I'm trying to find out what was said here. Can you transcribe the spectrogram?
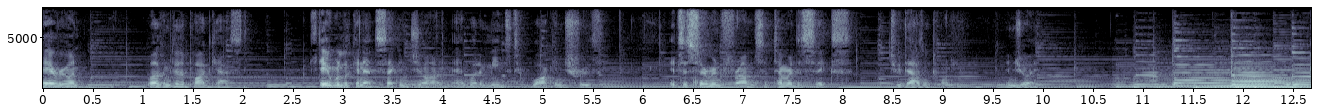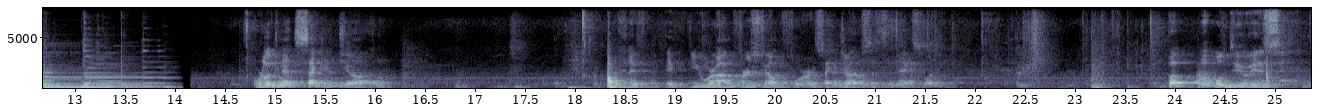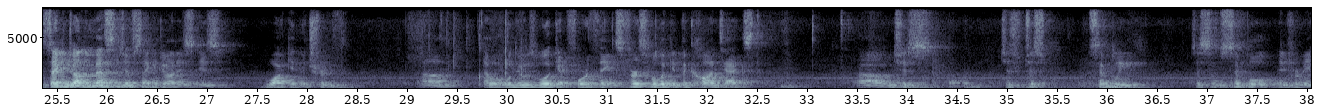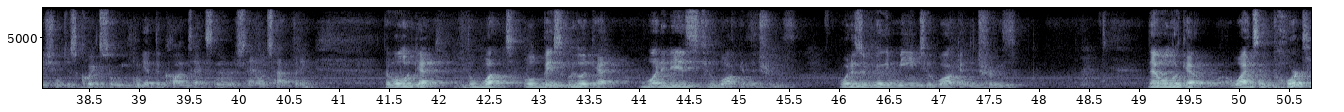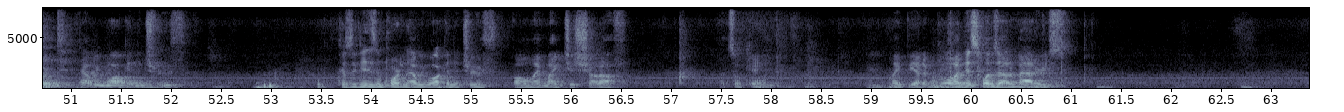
Hey everyone, welcome to the podcast. Today we're looking at 2 John and what it means to walk in truth. It's a sermon from September the 6th, 2020. Enjoy. We're looking at 2 John. And if, if you were on 1 John before, 2 John is just the next one. But what we'll do is, 2 John, the message of 2 John is, is walk in the truth. Um, and what we'll do is we'll look at four things. First, we'll look at the context, uh, which is just just simply just some simple information, just quick, so we can get the context and understand what's happening. Then we'll look at the what. We'll basically look at what it is to walk in the truth. What does it really mean to walk in the truth? Then we'll look at why it's important that we walk in the truth. Because it is important that we walk in the truth. Oh, my mic just shut off. That's okay. Might be out of. Oh, this one's out of batteries.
